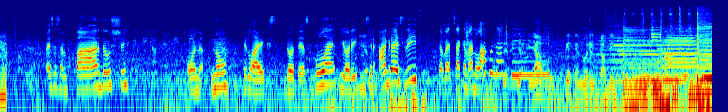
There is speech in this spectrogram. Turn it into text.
jum. Mēs esam pāduši un nu ir laiks doties gulēt, jo rīt mums ir agrais rīts, tāpēc sakam ar labu nakti! Jā, jā, jā, uz pieciem no rīta kapīt! Labi!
